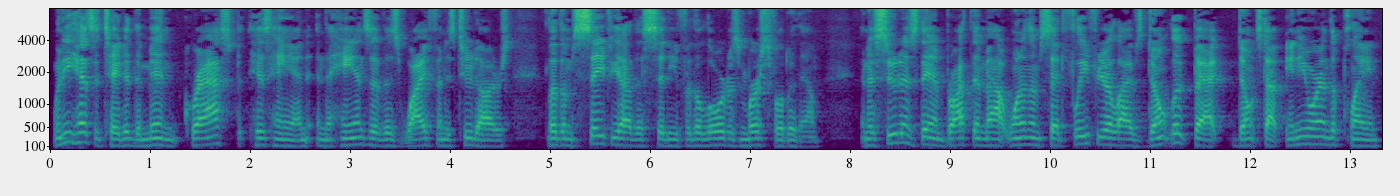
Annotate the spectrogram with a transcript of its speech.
When he hesitated, the men grasped his hand and the hands of his wife and his two daughters, led them safely out of the city, for the Lord was merciful to them. And as soon as they had brought them out, one of them said, Flee for your lives, don't look back, don't stop anywhere in the plain,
